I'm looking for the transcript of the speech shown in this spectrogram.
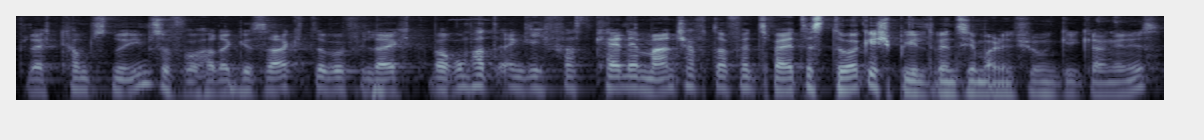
Vielleicht kommt es nur ihm so vor, hat er gesagt, aber vielleicht, warum hat eigentlich fast keine Mannschaft auf ein zweites Tor gespielt, wenn sie mal in Führung gegangen ist?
